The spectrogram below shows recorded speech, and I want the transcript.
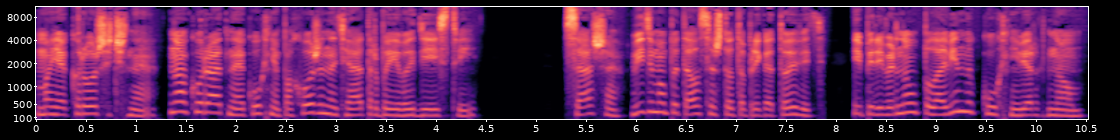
Моя крошечная, но аккуратная кухня похожа на театр боевых действий. Саша, видимо, пытался что-то приготовить и перевернул половину кухни вверх дном.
